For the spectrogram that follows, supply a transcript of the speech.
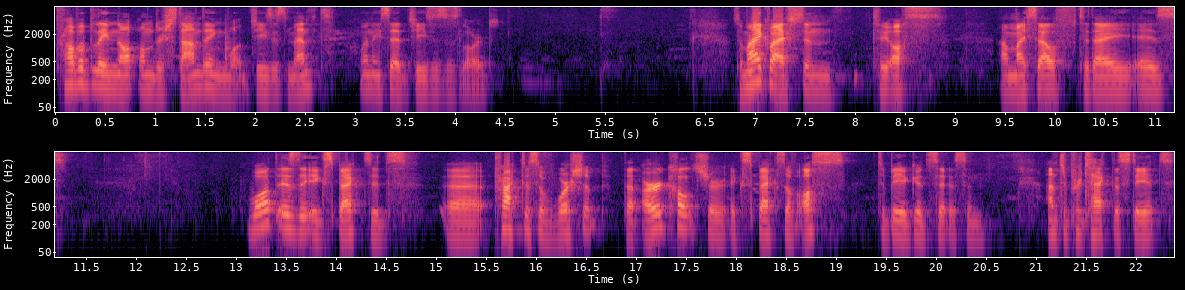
probably not understanding what Jesus meant when he said Jesus is Lord. So, my question to us and myself today is what is the expected uh, practice of worship that our culture expects of us to be a good citizen and to protect the state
